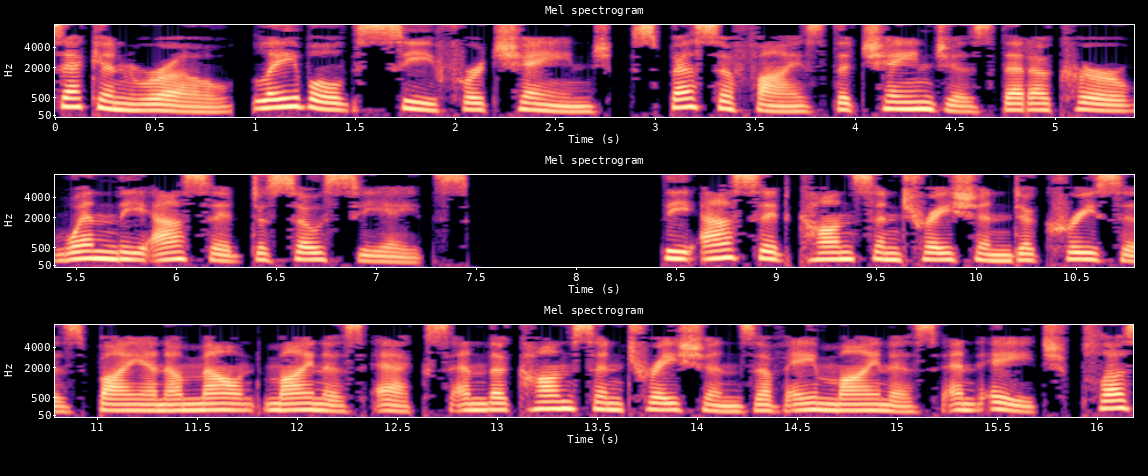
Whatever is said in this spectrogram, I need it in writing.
second row, labeled C for change, specifies the changes that occur when the acid dissociates. The acid concentration decreases by an amount minus X and the concentrations of A minus and H plus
